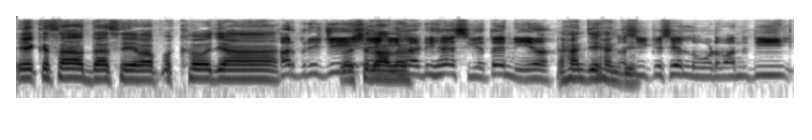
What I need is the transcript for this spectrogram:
ਇੱਕ ਹਿਸਾਬ ਦਾ ਸੇਵਾ ਪੱਖੋਂ ਜਾਂ ਹਰਪ੍ਰੀਤ ਜੀ। ਸਾਡੀ ਹੈਸੀਅਤ ਹੈ ਨਹੀਂ ਆ। ਹਾਂਜੀ ਹਾਂਜੀ। ਅਸੀਂ ਕਿਸੇ ਲੋੜਵੰਦ ਦੀ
